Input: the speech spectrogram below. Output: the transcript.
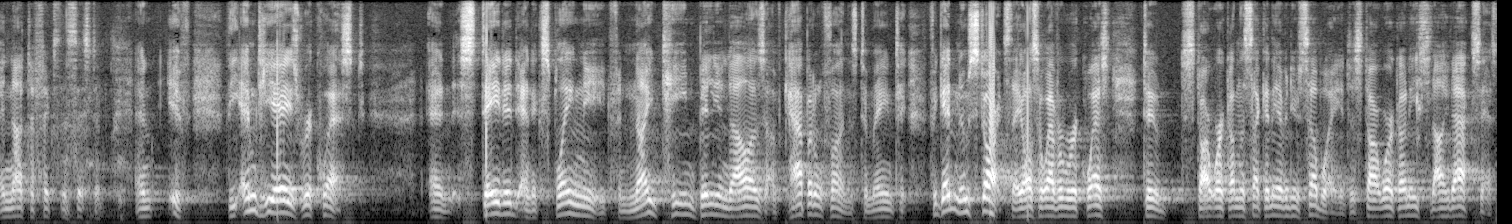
and not to fix the system. And if the MTA's request and stated and explained need for $19 billion of capital funds to maintain, forget new starts. They also have a request to start work on the Second Avenue subway, to start work on East Side Access,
